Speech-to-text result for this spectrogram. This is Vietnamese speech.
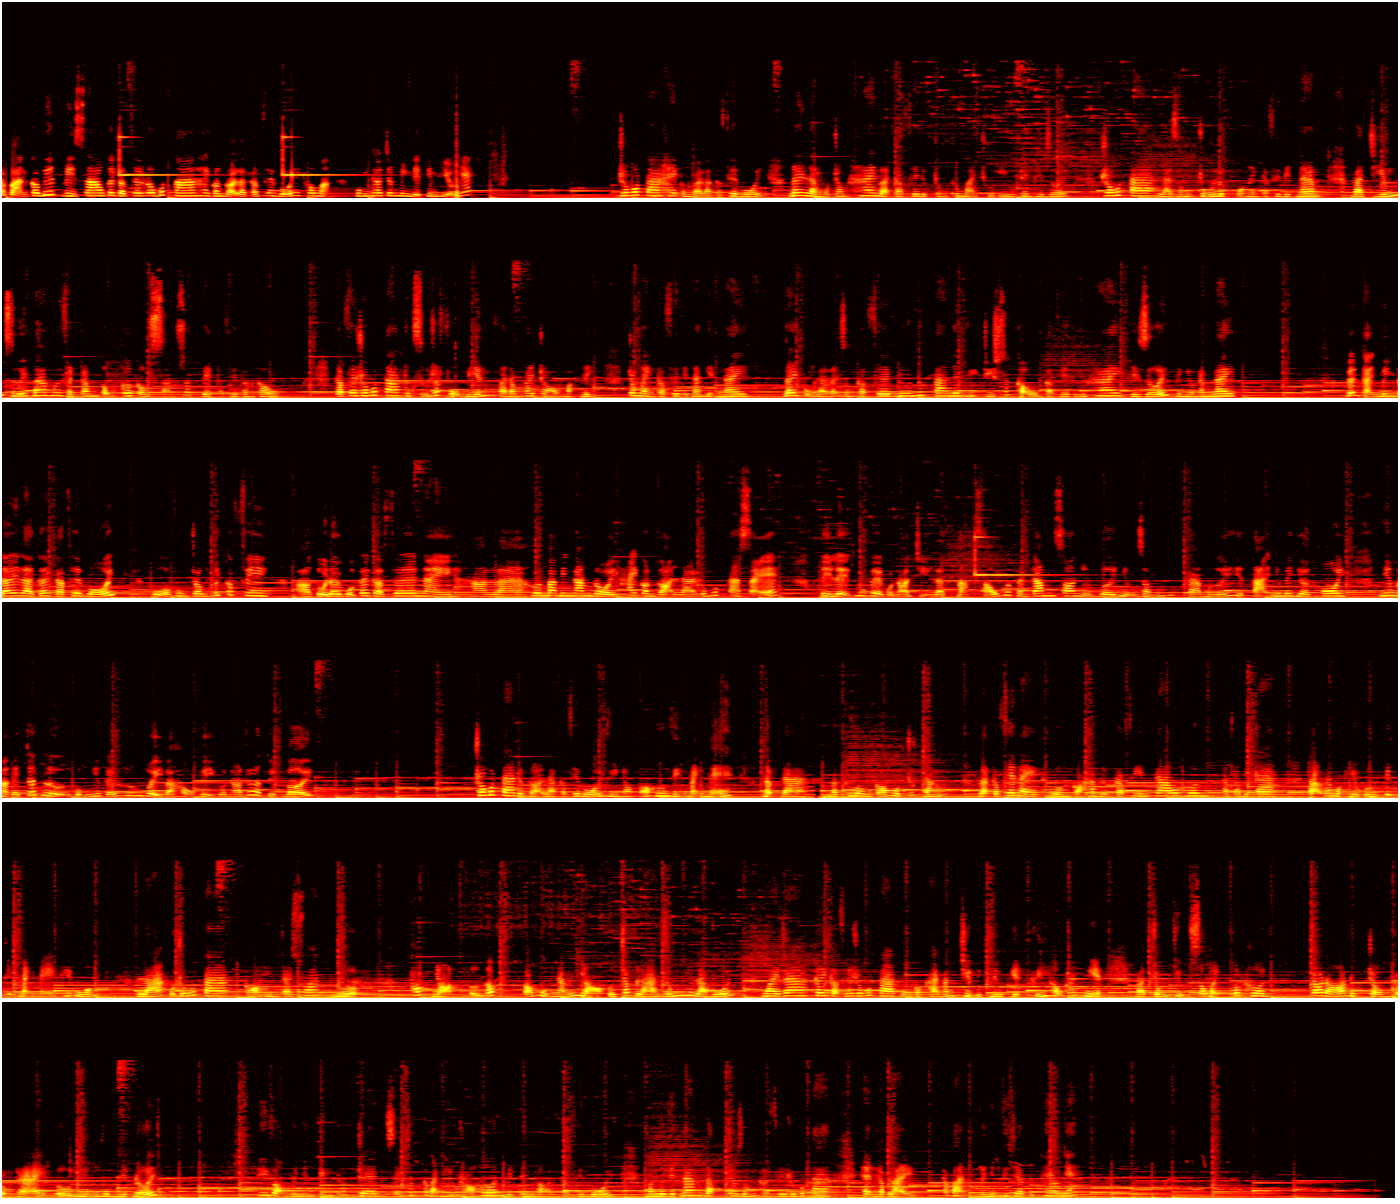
Các bạn có biết vì sao cây cà phê Robusta hay còn gọi là cà phê vối hay không ạ? Cùng theo chân mình để tìm hiểu nhé. Robusta hay còn gọi là cà phê vối, đây là một trong hai loại cà phê được trồng thương mại chủ yếu trên thế giới. Robusta là giống chủ lực của ngành cà phê Việt Nam và chiếm dưới 30% tổng cơ cấu sản xuất về cà phê toàn cầu. Cà phê Robusta thực sự rất phổ biến và đóng vai trò mặc định trong ngành cà phê Việt Nam hiện nay. Đây cũng là loại giống cà phê đưa nước ta lên vị trí xuất khẩu cà phê thứ hai thế giới từ nhiều năm nay. Bên cạnh mình đây là cây cà phê vối của vùng trồng Big Coffee. À, tuổi đời của cây cà phê này à, là hơn 30 năm rồi hay còn gọi là Robusta sẻ. Tỷ lệ thu về của nó chỉ là đạt 60% so với những giống cà mới hiện tại như bây giờ thôi. Nhưng mà cái chất lượng cũng như cái hương vị và hậu vị của nó rất là tuyệt vời. Robusta được gọi là cà phê vối vì nó có hương vị mạnh mẽ, đậm đà và thường có một chút đắng. Loại cà phê này thường có hàm lượng caffeine cao hơn Arabica, tạo ra một hiệu ứng kích thích mạnh mẽ khi uống. Lá của Robusta có hình trái xoan ngược, thóp nhọn ở gốc, có một nhánh nhỏ ở chóp lá giống như lá vối. Ngoài ra, cây cà phê Robusta cũng có khả năng chịu được điều kiện khí hậu khắc nghiệt và chống chịu sâu bệnh tốt hơn. Do đó được trồng rộng rãi ở những vùng nhiệt đới. Hy vọng với những kiến thức trên sẽ giúp các bạn hiểu rõ hơn về tên gọi cà phê vối mà người Việt Nam đặt theo giống cà phê Robusta. Hẹn gặp lại các bạn ở những video tiếp theo nhé!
